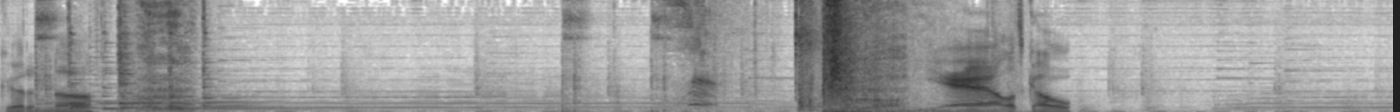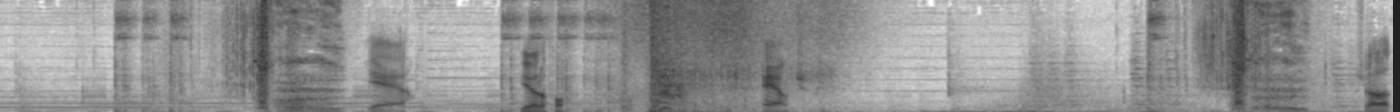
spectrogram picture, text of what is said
good enough. Yeah, let's go. Yeah. Beautiful. Ouch. Shot.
